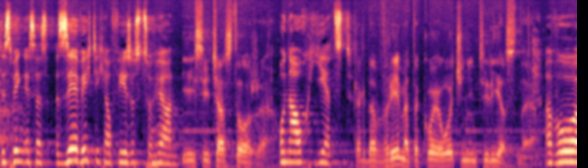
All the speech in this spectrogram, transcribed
deswegen ist es sehr wichtig, auf Jesus zu hören. И сейчас тоже. Und auch jetzt, Когда время такое очень интересное, wo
